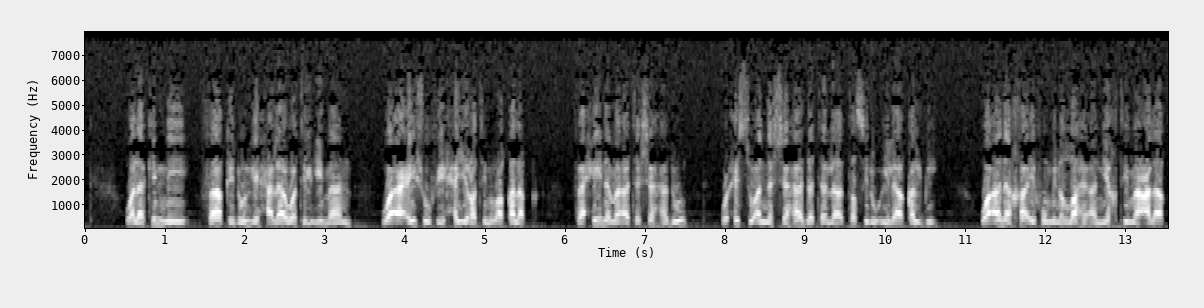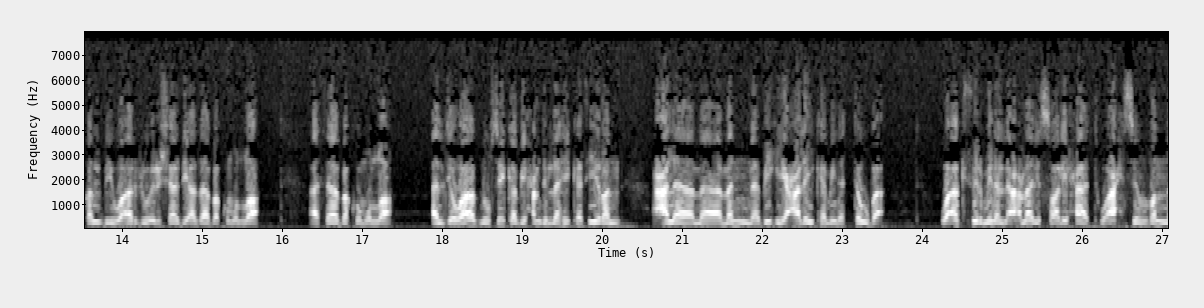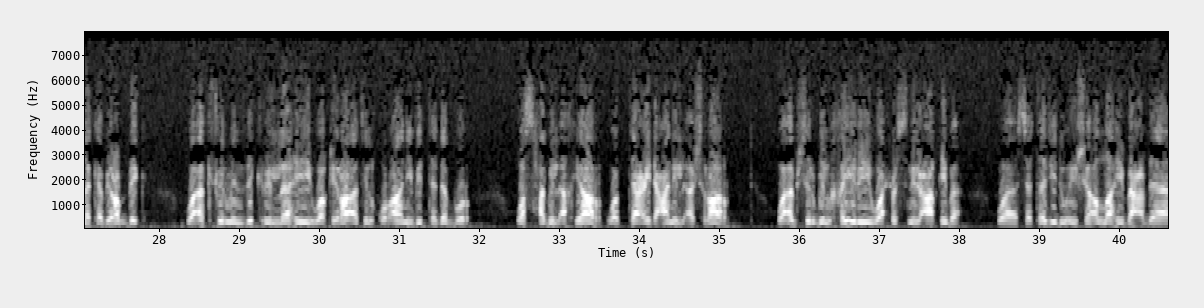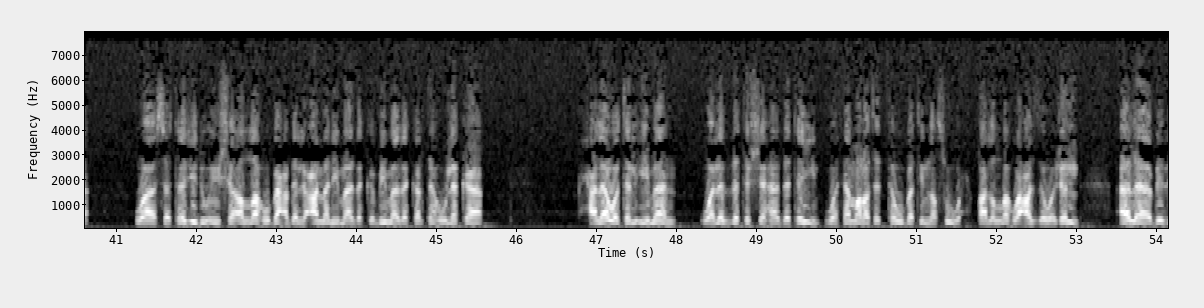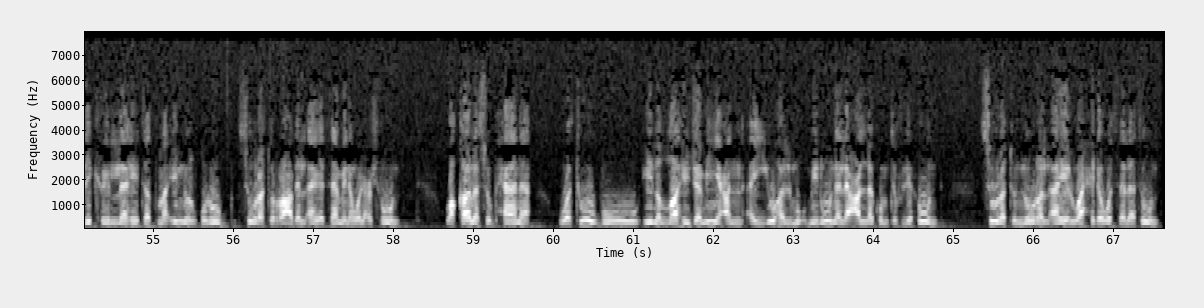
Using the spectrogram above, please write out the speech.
ولكني فاقد لحلاوة الإيمان وأعيش في حيرة وقلق فحينما أتشهد أحس أن الشهادة لا تصل إلى قلبي وأنا خائف من الله أن يختم على قلبي وأرجو إرشاد أذابكم الله. أثابكم الله. الجواب نوصيك بحمد الله كثيرا على ما من به عليك من التوبة. وأكثر من الأعمال الصالحات وأحسن ظنك بربك. وأكثر من ذكر الله وقراءة القرآن بالتدبر. واصحب الأخيار وابتعد عن الأشرار وأبشر بالخير وحسن العاقبة وستجد إن شاء الله بعد وستجد إن شاء الله بعد العمل ما ذك بما ذكرته لك حلاوة الإيمان ولذة الشهادتين وثمرة التوبة النصوح. قال الله عز وجل ألا بذكر الله تطمئن القلوب؟ سورة الرعد الآية الثامنة والعشرون. وقال سبحانه وتوبوا إلى الله جميعا أيها المؤمنون لعلكم تفلحون. سورة النور الآية الواحدة والثلاثون.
